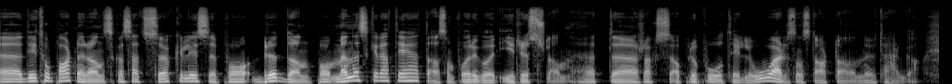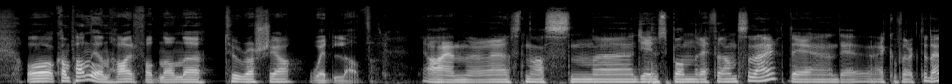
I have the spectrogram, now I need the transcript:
Uh, de to partnerne skal sette søkelyset på bruddene på menneskerettigheter som foregår i Russland. Et uh, slags apropos til OL som starta nå til helga. Og kampanjen har fått navnet To Russia with Love. Ja, en uh, snasen uh, James Bond-referanse der. Det, det, er ikke å forakte, det.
